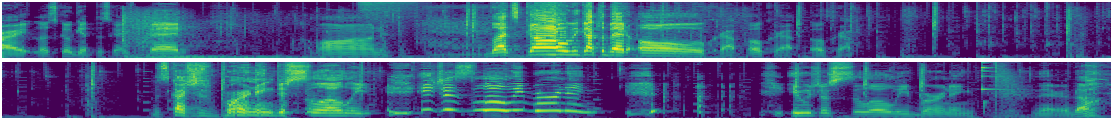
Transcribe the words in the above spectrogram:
Alright, let's go get this guy's bed. Come on. Let's go! We got the bed! Oh, crap, oh, crap, oh, crap. This guy's just burning just slowly. He's just slowly burning. he was just slowly burning there, though.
